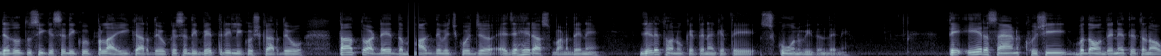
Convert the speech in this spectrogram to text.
ਜਦੋਂ ਤੁਸੀਂ ਕਿਸੇ ਦੀ ਕੋਈ ਭਲਾਈ ਕਰਦੇ ਹੋ, ਕਿਸੇ ਦੀ ਬਿਹਤਰੀ ਲਈ ਕੁਝ ਕਰਦੇ ਹੋ, ਤਾਂ ਤੁਹਾਡੇ ਦਿਮਾਗ ਦੇ ਵਿੱਚ ਕੁਝ ਅਜਿਹੇ ਰਸ ਬਣਦੇ ਨੇ, ਜਿਹੜੇ ਤੁਹਾਨੂੰ ਕਿਤੇ ਨਾ ਕਿਤੇ ਸਕੂਨ ਵੀ ਦਿੰਦੇ ਨੇ। ਤੇ ਇਹ ਰਸਾਇਣ ਖੁਸ਼ੀ ਵਧਾਉਂਦੇ ਨੇ ਤੇ ਤਣਾਅ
